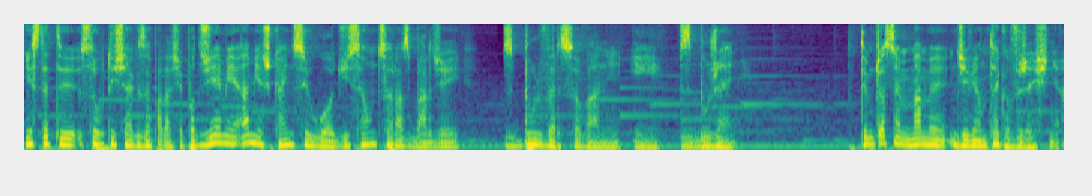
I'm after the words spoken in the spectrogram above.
Niestety Sołtysiak zapada się pod ziemię, a mieszkańcy Łodzi są coraz bardziej zbulwersowani i wzburzeni. Tymczasem mamy 9 września.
